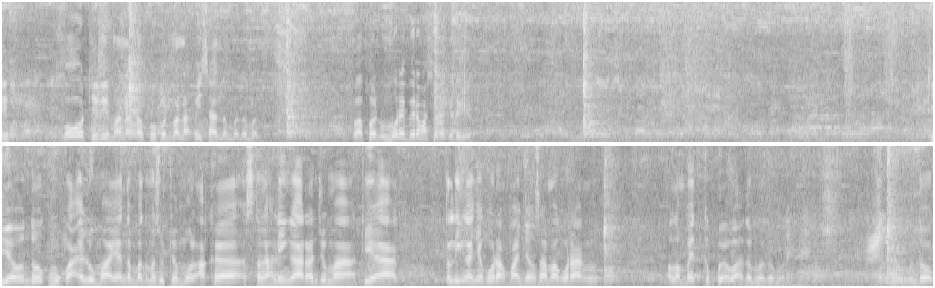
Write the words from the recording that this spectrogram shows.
Di-? Oh, diri mana kabupaten mana pisan teman-teman. Babon umurnya berapa Mas kira-kira? iki? Dia untuk mukanya lumayan teman-teman sudah mulai agak setengah lingkaran cuma dia telinganya kurang panjang sama kurang lempet ke bawah teman-teman. Untuk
